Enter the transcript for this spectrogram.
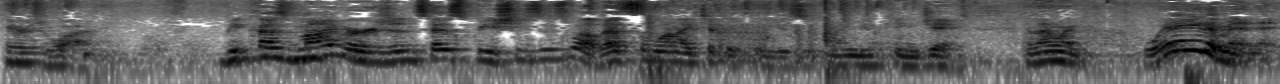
Here's why. Because my version says species as well. That's the one I typically use, is my New King James. And I went, wait a minute.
